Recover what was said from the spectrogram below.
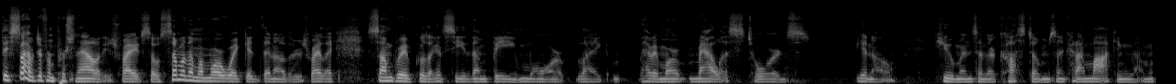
they still have different personalities, right? So some of them are more wicked than others, right? Like some grave ghouls, I can see them being more like having more malice towards, you know, humans and their customs and kind of mocking them.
